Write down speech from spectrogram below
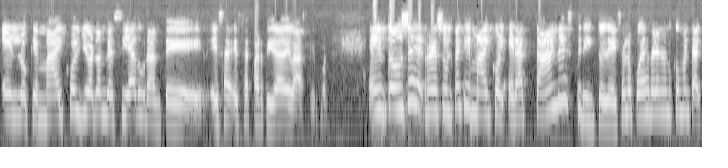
en lo que Michael Jordan decía durante esa, esa partida de básquetbol. Entonces resulta que Michael era tan estricto, y de hecho lo puedes ver en el documental,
